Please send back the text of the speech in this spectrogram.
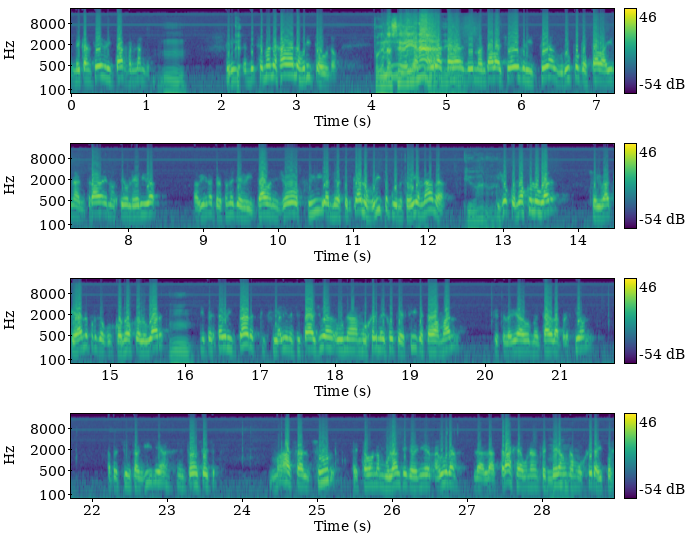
me cansé de gritar, Fernando. Mm. Se manejaba los gritos uno. Porque no se veía nada. Estaba, mandaba yo, grité al grupo que estaba ahí en la entrada de Hotel Lérida. Había una persona que gritaban y yo fui, me acercaba a los gritos porque no se veía nada. Qué Y yo conozco el lugar soy vaqueano porque conozco el lugar, mm. y empecé a gritar que si alguien necesitaba ayuda, una mujer me dijo que sí, que estaba mal, que se le había aumentado la presión, la presión sanguínea, entonces más al sur estaba una ambulancia que venía de herradura, la, la traje a una enfermera, a una mujer ahí por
